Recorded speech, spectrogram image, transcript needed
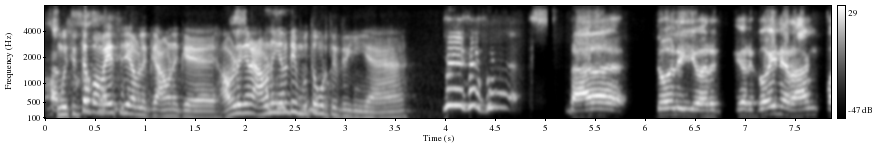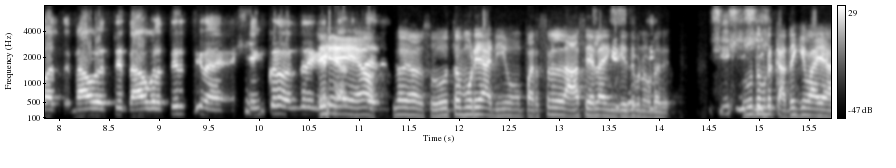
உங்க சித்தப்பா வயசுடி அவளுக்கு? அவனுக்கு அவளுக்கு அவனுக்கு என்னடி முத்தம் கொடுத்துட்டு இருக்கீங்க? நான் Dolly your your going wrong path நான் நான் உங்களை என் கூட ஏய், ஏய், சூத்த முடியா? நீ உன் பர்சனல் ஆசையெல்லாம் இங்க இது பண்ண கூடாது சூத்த கதைக்கு வாயா?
